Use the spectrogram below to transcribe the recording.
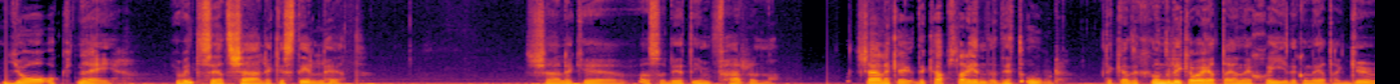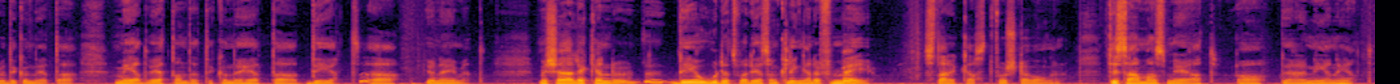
Ja och nej. Jag vill inte säga att kärlek är stillhet. Kärlek är, alltså det är ett inferno. Kärlek, är, det kapslar in det, det är ett ord. Det, det kunde lika väl heta energi, det kunde heta Gud, det kunde heta medvetandet, det kunde heta det, uh, you name it. Men kärleken, det ordet var det som klingade för mig starkast första gången. Tillsammans med att ja, det är en enhet.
